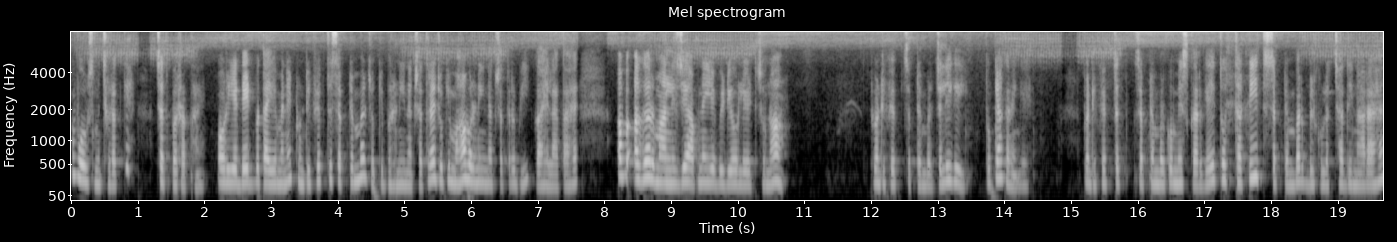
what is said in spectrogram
वो उसमें छिड़क के छत पर रखाएँ। और ये डेट बताई है मैंने ट्वेंटी फिफ्थ सेप्टेम्बर जो कि भरणी नक्षत्र है, जो कि महाभरणी नक्षत्र भी कहलाता है। अब अगर मान लीजिए आपने ये वीडियो लेट सुना ट्वेंटी फिफ्थ चली गई तो क्या करेंगे? ट्वेंटी फिफ्थ सेप्टेम्बर को मिस कर गए तो थर्टीथ सेप्टेम्बर बिल्कुल अच्छा दिन आ रहा है।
